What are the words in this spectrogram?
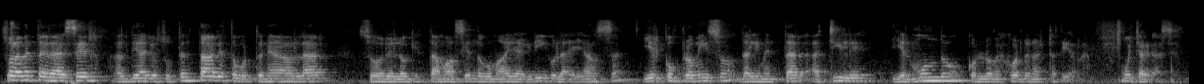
Solamente agradecer al Diario Sustentable esta oportunidad de hablar sobre lo que estamos haciendo como área agrícola de Alianza y el compromiso de alimentar a Chile y el mundo con lo mejor de nuestra tierra. Muchas gracias.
